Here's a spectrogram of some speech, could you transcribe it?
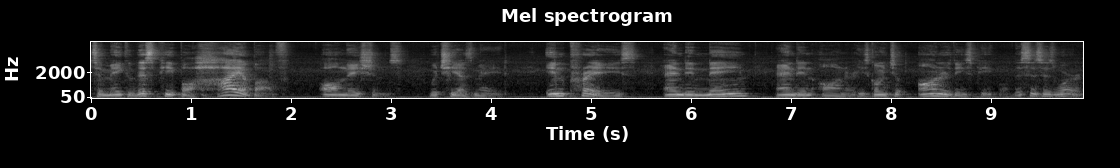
to make this people high above all nations which he has made, in praise and in name and in honor. He's going to honor these people. This is his word.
